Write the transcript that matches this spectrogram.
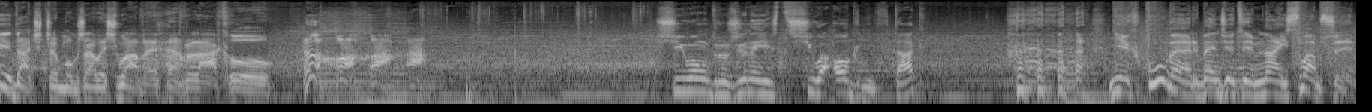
Widać, czemu grzałeś ławę, Herlaku. Siłą drużyny jest siła ogniw, tak? Niech Uber będzie tym najsłabszym.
